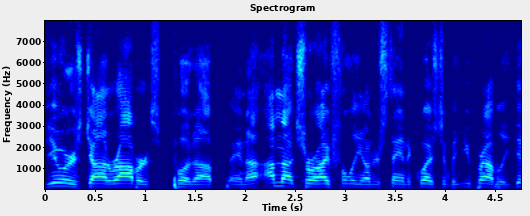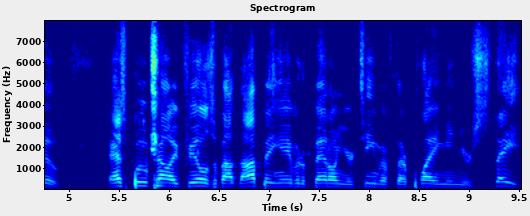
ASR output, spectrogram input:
viewers, John Roberts, put up, and I, I'm not sure I fully understand the question, but you probably do. Ask Boop how he feels about not being able to bet on your team if they're playing in your state,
